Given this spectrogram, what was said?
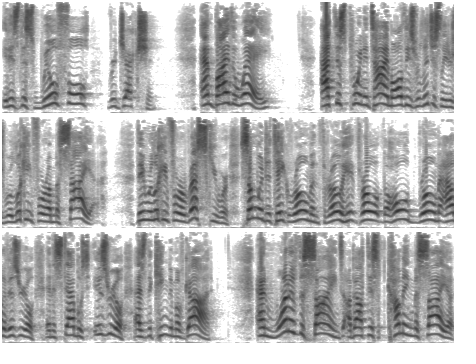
It is this willful rejection. And by the way, at this point in time, all these religious leaders were looking for a Messiah. They were looking for a rescuer, someone to take Rome and throw, throw the whole Rome out of Israel and establish Israel as the kingdom of God. And one of the signs about this coming Messiah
